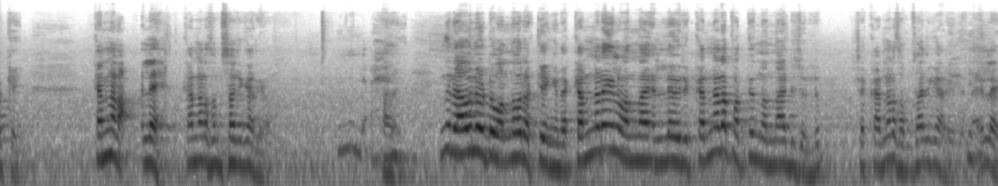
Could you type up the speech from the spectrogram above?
ഓക്കെ കന്നഡ അല്ലേ? കന്നഡ സംസാരിക്കാൻ അറിയോ? അതെ. ഇന്ന് രാവിലെ തൊട്ട് വന്നവരൊക്കെ ഇങ്ങനെ. കന്നഡയിൽ വന്ന എല്ലാവരും കന്നഡ പത്യം നന്നായിട്ട് ചൊല്ലും. പക്ഷെ കന്നഡ സംസാരിക്കാൻ അറിയില്ല അല്ലേ?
